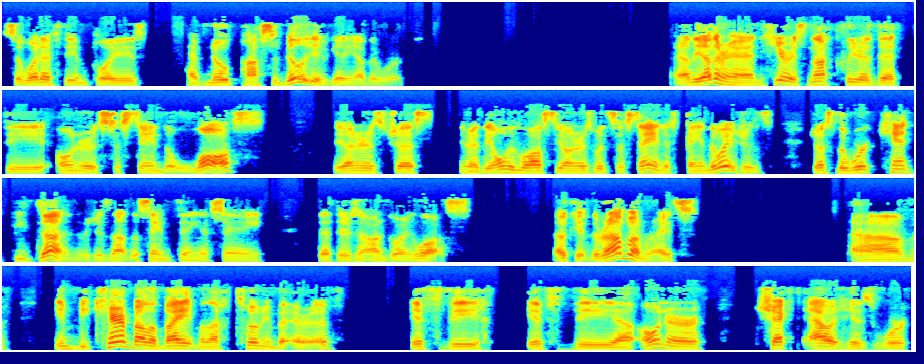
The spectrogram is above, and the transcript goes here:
so what if the employees have no possibility of getting other work? And on the other hand, here it's not clear that the owners sustained a loss. The owners just, you know, the only loss the owners would sustain is paying the wages. Just the work can't be done, which is not the same thing as saying that there's an ongoing loss. Okay, the Rambam writes, um, in Biker Balabayit Malachtomi Ba'erev, if the if the uh, owner checked out his work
